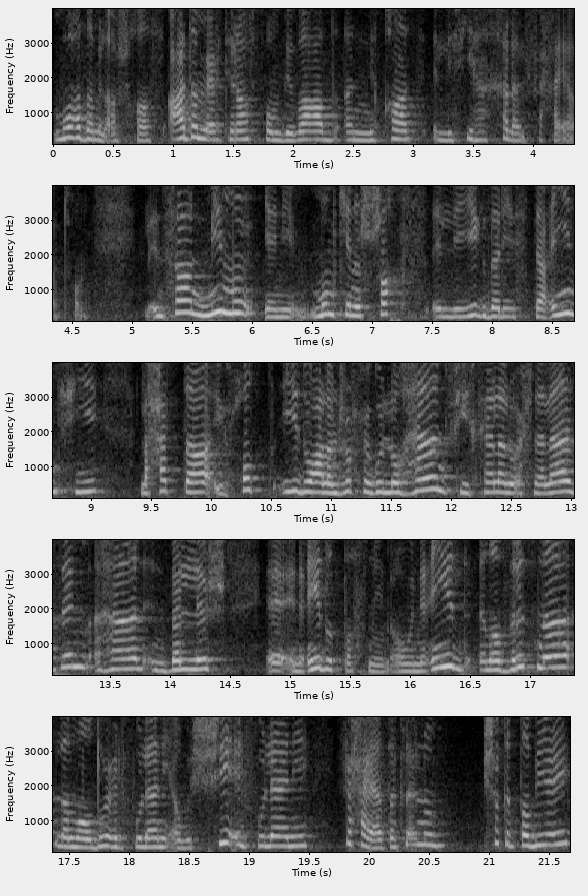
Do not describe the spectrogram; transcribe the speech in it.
معظم الأشخاص عدم اعترافهم ببعض النقاط اللي فيها خلل في حياتهم. الإنسان مين يعني ممكن الشخص اللي يقدر يستعين فيه لحتى يحط إيده على الجرح ويقول له هان في خلل وإحنا لازم هان نبلش آه، نعيد التصميم أو نعيد نظرتنا للموضوع الفلاني أو الشيء الفلاني في حياتك لأنه بشكل طبيعي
